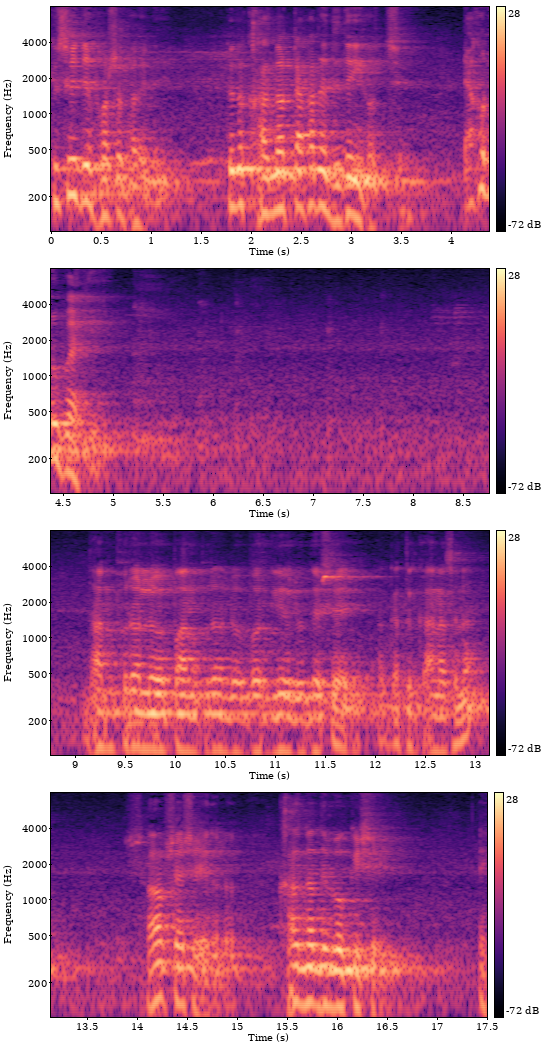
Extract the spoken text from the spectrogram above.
কিছুই যে ফসল হয়নি। কিন্তু খাজনার টাকাটা দিতেই হচ্ছে। এখন উপায় কি? ধান ফুরালো, পান ফুরালো বর্গীয় হলো দেশে। তো গান আছে না? সব শেষ হয়ে গেল। খাজনা দেব কিসে? এই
